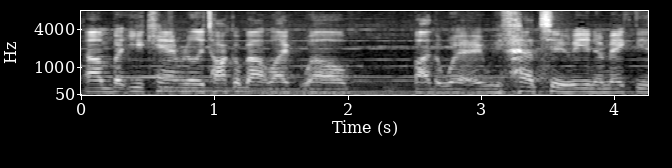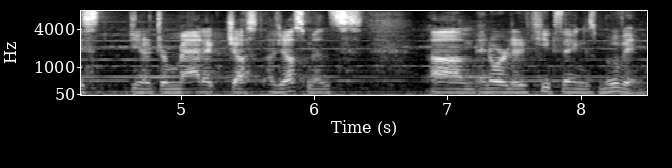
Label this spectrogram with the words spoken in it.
um, but you can't really talk about like, well, by the way, we've had to, you know, make these, you know, dramatic just adjustments um, in order to keep things moving.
